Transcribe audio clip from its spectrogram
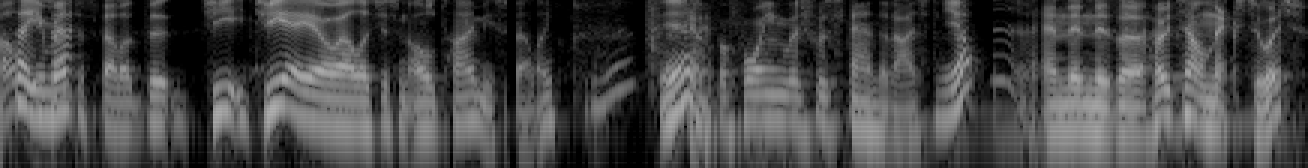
that's how you Is meant that- to spell it. The G G A O L is just an old timey spelling. Yeah. Before English was standardized. Yep. And then there's a hotel next to it,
